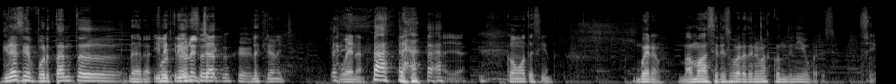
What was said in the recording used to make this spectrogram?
Gracias por tanto. Claro. Y por le escribo en el chat. Le escribo en el chat. Buena. Ah. ¿Cómo te sientes? Bueno, vamos a hacer eso para tener más contenido, parece. Sí.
